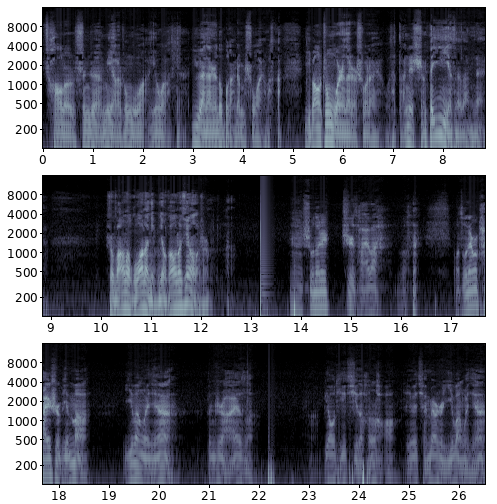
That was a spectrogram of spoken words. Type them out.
超了深圳，灭了中国！哎呦我老天，越南人都不敢这么说呀！我操，一帮中国人在这说这个，我操，咱这什么意思？咱们这个是亡了国了，你们就高了兴了是吗？嗯，说到这制裁吧，我我昨天不是拍视频嘛，一万块钱，奔驰 S，标题起的很好，因为前边是一万块钱，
